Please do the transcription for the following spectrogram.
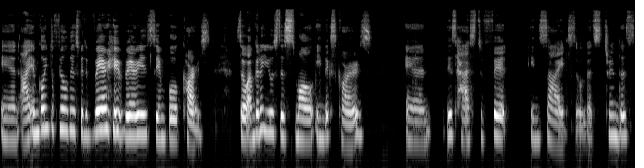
And I am going to fill this with very, very simple cards. So I'm going to use this small index cards and this has to fit inside. So let's trim this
